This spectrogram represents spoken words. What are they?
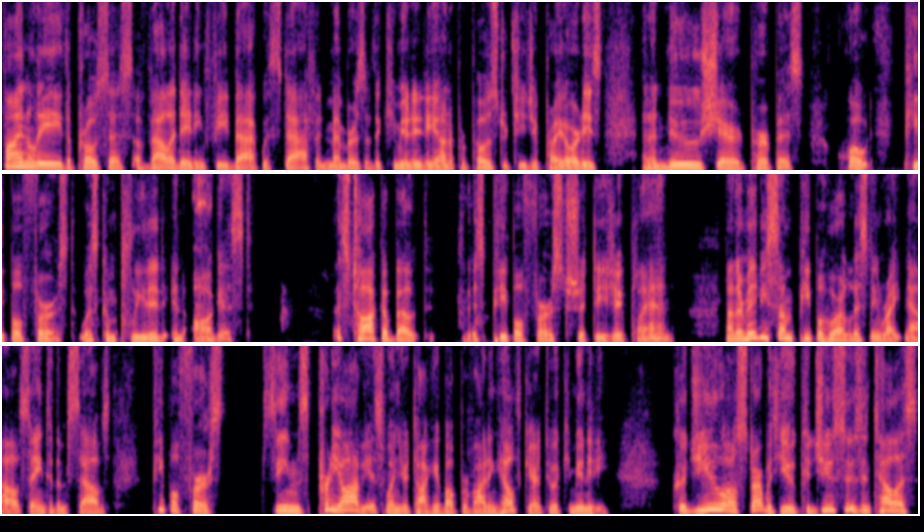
finally, the process of validating feedback with staff and members of the community on a proposed strategic priorities and a new shared purpose, quote, people first, was completed in August. Let's talk about this people first strategic plan. Now, there may be some people who are listening right now saying to themselves, people first seems pretty obvious when you're talking about providing healthcare to a community. Could you, I'll start with you, could you, Susan, tell us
